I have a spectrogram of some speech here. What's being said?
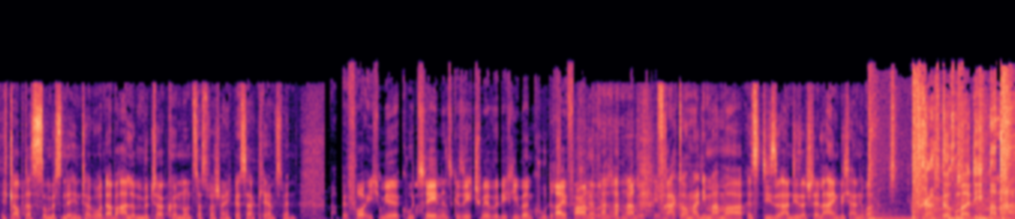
Ich glaube, das ist so ein bisschen der Hintergrund. Aber alle Mütter können uns das wahrscheinlich besser erklären, Sven. Bevor ich mir Q10 ins Gesicht schmier, würde ich lieber ein Q3 fahren, aber das ist ein anderes Thema. Frag doch mal die Mama, ist diese an dieser Stelle eigentlich angebracht. Frag doch mal die Mama.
